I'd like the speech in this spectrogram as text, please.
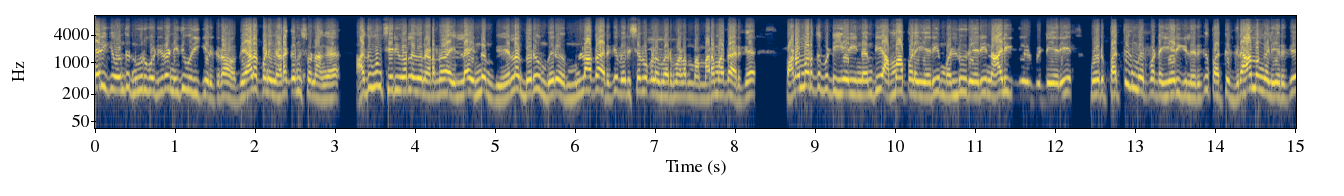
ஏரிக்கு வந்து நூறு கோடி ரூபாய் நிதி ஒதுக்கி இருக்கிறோம். வேலை பணி நடக்குன்னு சொன்னாங்க. அதுவும் சரி வரல இது நடந்ததா இல்லை. இன்னும் எல்லாம் வெறும் வெறும் முள்ளாதான் இருக்கு. வெறும் சிவகுளம் மரமலம் மரமா தான் இருக்கு. பனமரத்துப்பட்டி ஏரி நம்பி அம்மாப்பளை ஏரி மல்லூர் ஏரி நாளிப்பட்டி ஏரி ஒரு பத்துக்கும் மேற்பட்ட ஏரிகள் இருக்கு பத்து கிராமங்கள் இருக்கு.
